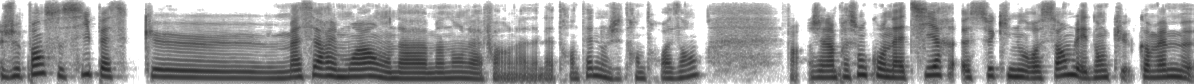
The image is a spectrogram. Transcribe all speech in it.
Je pense aussi parce que ma sœur et moi, on a maintenant la, enfin, la, trentaine, donc j'ai 33 ans. J'ai l'impression qu'on attire ceux qui nous ressemblent et donc quand même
